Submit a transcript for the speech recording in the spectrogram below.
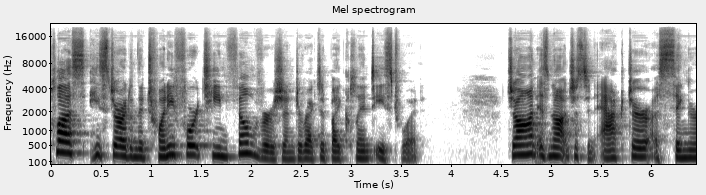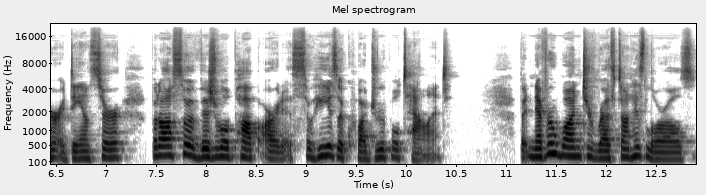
Plus, he starred in the 2014 film version directed by Clint Eastwood. John is not just an actor, a singer, a dancer, but also a visual pop artist, so he is a quadruple talent. But never one to rest on his laurels,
